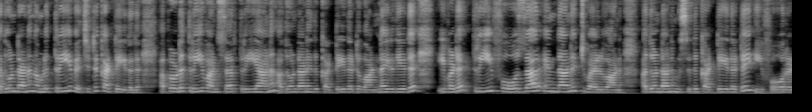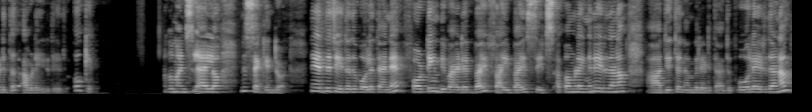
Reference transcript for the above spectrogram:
അതുകൊണ്ടാണ് നമ്മൾ ത്രീ വെച്ചിട്ട് കട്ട് ചെയ്തത്. അപ്പോൾ ഇവിടെ ത്രീ വൺസ് ആർ ത്രീ ആണ്. അതുകൊണ്ടാണ് ഇത് കട്ട് ചെയ്തിട്ട് വൺ എഴുതിയത്. ഇവിടെ ത്രീ ഫോർസ് ആർ എന്താണ്? ട്വൽവ് ആണ്. അതുകൊണ്ടാണ് മിസ് ഇത് കട്ട് ചെയ്തിട്ട് ഈ ഫോർ എടുത്ത് അവിടെ എഴുതിയത്. ഓക്കെ അപ്പോൾ മനസ്സിലായല്ലോ? ഇനി സെക്കൻഡ് വൺ നേരത്തെ ചെയ്തതുപോലെ തന്നെ fourteen divided by five by six അപ്പോൾ നമ്മൾ എങ്ങനെ എഴുതണം? ആദ്യത്തെ നമ്പർ എടുത്ത് അതുപോലെ എഴുതണം.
